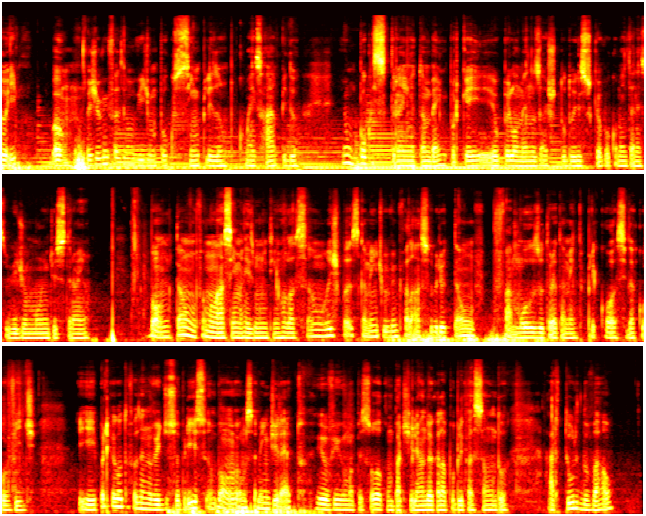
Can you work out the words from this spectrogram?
Oi, bom, hoje eu vim fazer um vídeo um pouco simples, um pouco mais rápido e um pouco estranho também, porque eu pelo menos acho tudo isso que eu vou comentar nesse vídeo muito estranho. Bom, então vamos lá, sem mais muita enrolação. Hoje basicamente eu vim falar sobre o tão famoso tratamento precoce da Covid. E por que eu tô fazendo um vídeo sobre isso? Bom, vamos ser bem direto. Eu vi uma pessoa compartilhando aquela publicação do Arthur Duval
